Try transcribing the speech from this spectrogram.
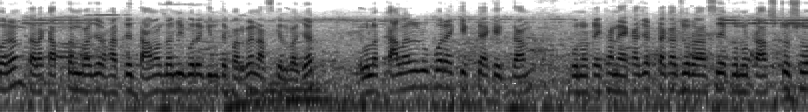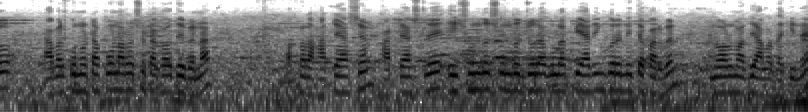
করেন, তারা কাপ্তান বাজার হাটে দামাদামি করে কিনতে পারবেন আজকের বাজার। এগুলো কালারের উপর এক একটা এক এক দাম। কোনোটা এখানে এক হাজার টাকা জোড়া আছে, কোনোটা আষ্টশো আবার কোনোটা পনেরোশো টাকাও দেবে না। আপনারা হাটে আসেন, হাটে আসলে এই সুন্দর সুন্দর জোড়াগুলো পেয়ারিং করে নিতে পারবেন নর্মাদি আলাদা কিনে।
